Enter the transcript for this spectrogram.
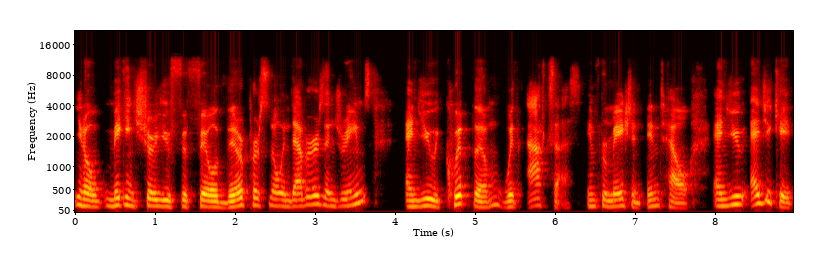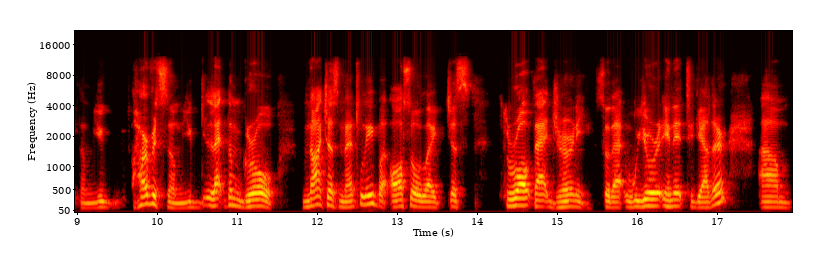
you know, making sure you fulfill their personal endeavors and dreams, and you equip them with access, information, intel, and you educate them. You harvest them. You let them grow, not just mentally, but also like just throughout that journey, so that you're in it together. Um,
